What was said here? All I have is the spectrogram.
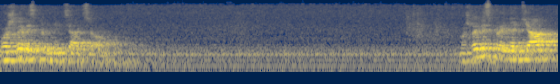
можливість прийняття цього? Можливість прийняття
